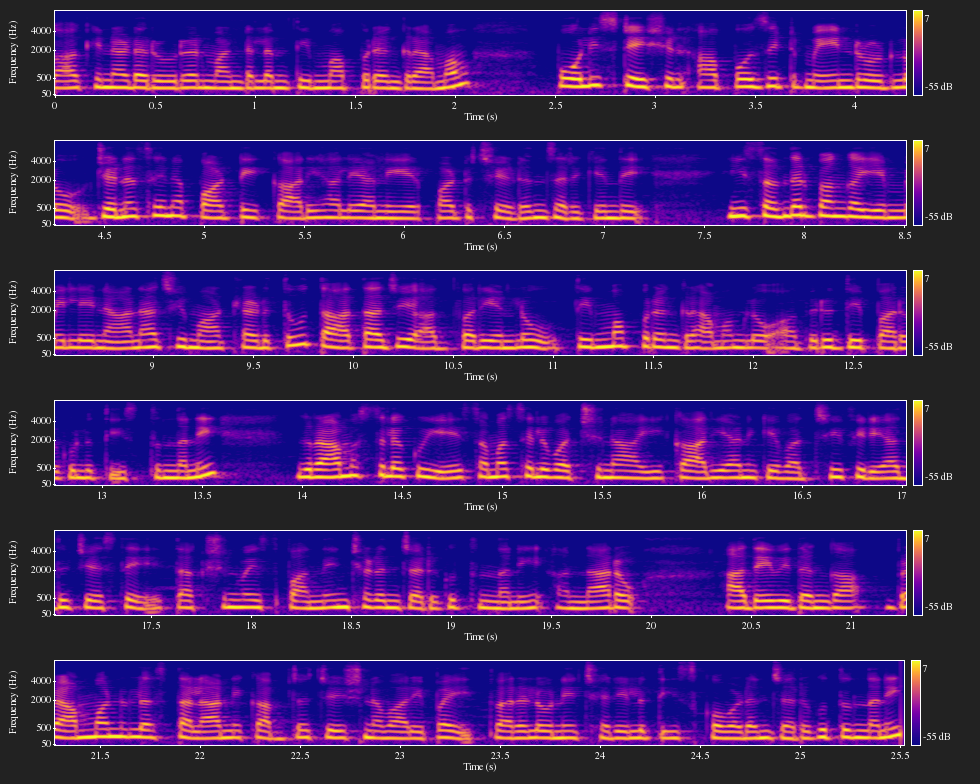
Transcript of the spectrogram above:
కాకినాడ రూరల్ మండలం తిమ్మాపురం గ్రామం పోలీస్ స్టేషన్ ఆపోజిట్ మెయిన్ రోడ్లో జనసేన పార్టీ కార్యాలయాన్ని ఏర్పాటు చేయడం జరిగింది. ఈ సందర్భంగా ఎమ్మెల్యే నానాజీ మాట్లాడుతూ తాతాజీ ఆధ్వర్యంలో తిమ్మాపురం గ్రామంలో అభివృద్ధి పరుగులు తీస్తుందని గ్రామస్తులకు ఏ సమస్యలు వచ్చినా ఈ కార్యానికి వచ్చి ఫిర్యాదు చేస్తే తక్షణమే స్పందించడం జరుగుతుందని అన్నారు. అదేవిధంగా బ్రాహ్మణుల స్థలాన్ని కబ్జా చేసిన వారిపై త్వరలోనే చర్యలు తీసుకోవడం జరుగుతుందని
